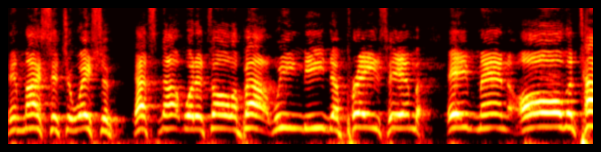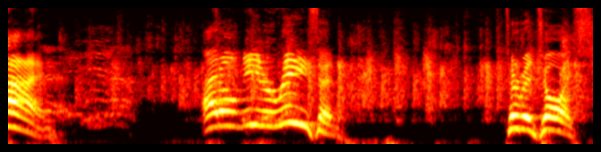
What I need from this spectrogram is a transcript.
in my situation. That's not what it's all about. We need to praise him, amen, all the time. I don't need a reason to rejoice.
